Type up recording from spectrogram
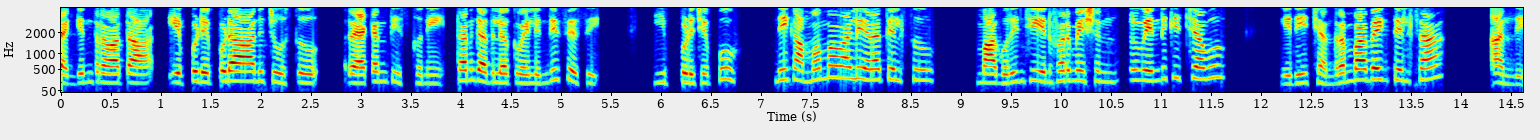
తగ్గిన తర్వాత ఎప్పుడెప్పుడా అని చూస్తూ రేఖను తీసుకుని తన గదిలోకి వెళ్ళింది శశి. ఇప్పుడు చెప్పు నీకు అమ్మమ్మ వాళ్ళు ఎలా తెలుసు? మా గురించి ఇన్ఫర్మేషన్ నువ్వెందుకిచ్చావు? ఇది చంద్రంబాబాయ్కి తెలుసా? అంది.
